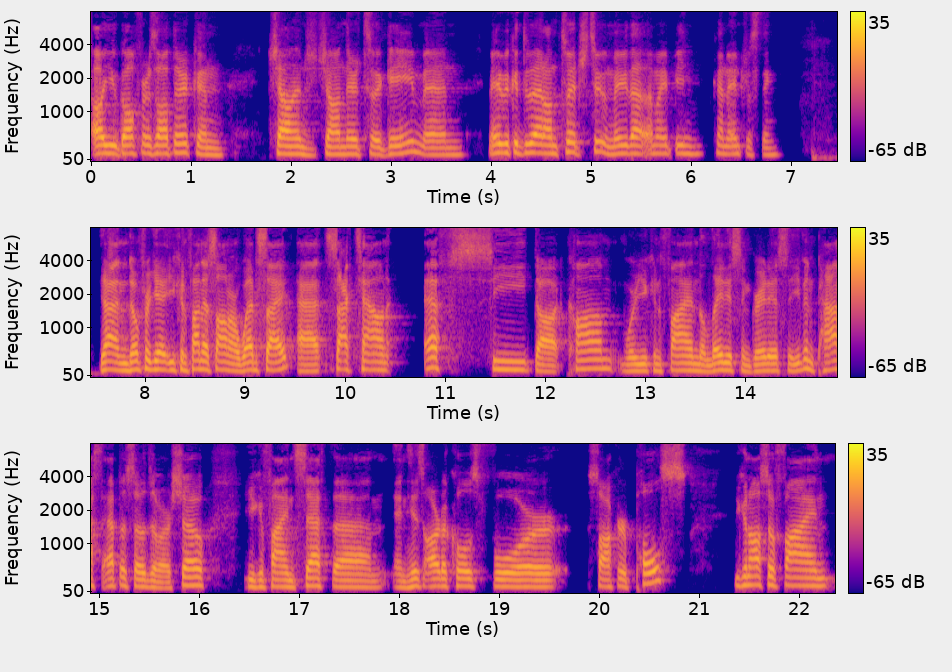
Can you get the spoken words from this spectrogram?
all you golfers out there can challenge John there to a game, and maybe we could do that on Twitch too. Maybe that, that might be kind of interesting. Yeah, and don't forget you can find us on our website at sacktownfc.com, where you can find the latest and greatest, even past episodes of our show. You can find Seth um, and his articles for Soccer Pulse. You can also find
